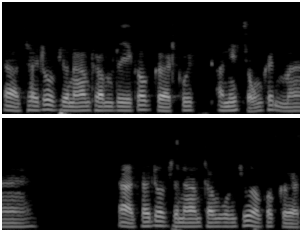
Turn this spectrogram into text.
ถ้าใช้รูปเช่นามทำดีก็เกิดกุศอันนี้สงขึ้นมาถ้าใช้รูปเช่นามทำความชั่วก็เกิด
